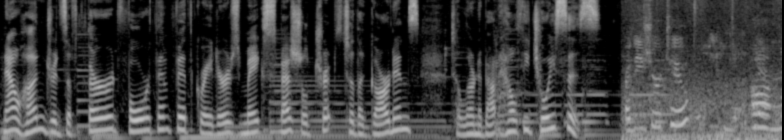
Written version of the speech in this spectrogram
Now hundreds of third, fourth, and fifth graders make special trips to the gardens to learn about healthy choices. Are these your two? Um,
